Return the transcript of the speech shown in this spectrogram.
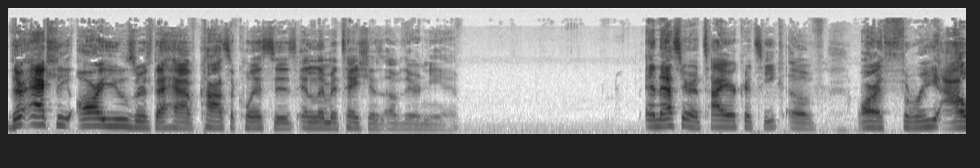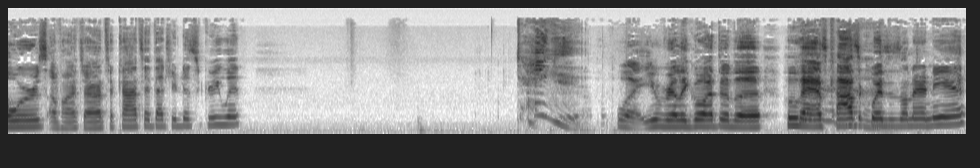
there actually are users that have consequences and limitations of their Nen, and that's your entire critique of our three hours of Hunter x Hunter content that you disagree with. Dang it. What you really going through the who has consequences on their Nen?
